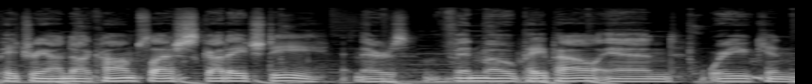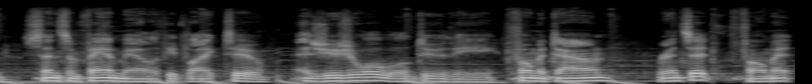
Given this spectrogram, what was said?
patreon.com slash scotthd. And there's Venmo, PayPal, and where you can send some fan mail if you'd like to. As usual, we'll do the foam it down, rinse it, foam it,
